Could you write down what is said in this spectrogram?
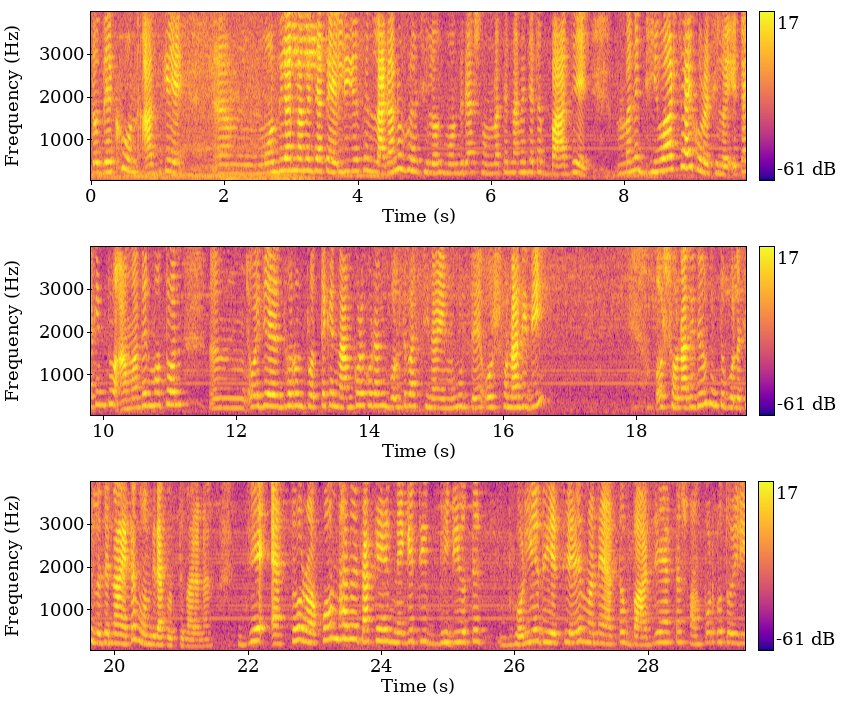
তো দেখুন, আজকে মন্দিরার নামে যে একটা এলিগেশন লাগানো হয়েছিল মন্দিরা সোমনাথের নামে যেটা বাজে মানে ভিউয়ার্সরাই করেছিল, এটা কিন্তু আমাদের মতন ওই যে ধরুন প্রত্যেকের নাম করে করে আমি বলতে পারছি না এই মুহূর্তে, ওর সোনা দিদি ও সোনা দিদিও কিন্তু বলেছিল যে না, এটা মন্দিরা করতে পারে না। যে এত রকম ভাবে তাকে নেগেটিভ ভিডিওতে ভরিয়ে দিয়েছে মানে এত বাজে একটা সম্পর্ক তৈরি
